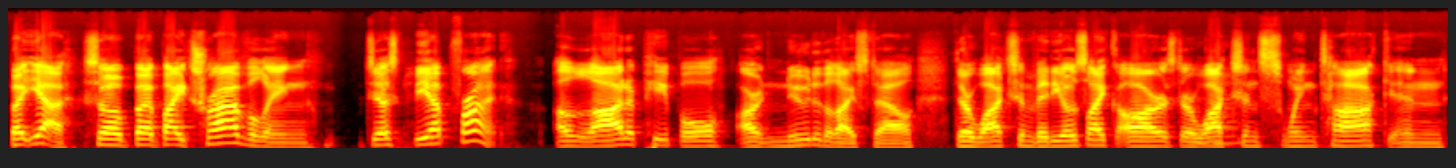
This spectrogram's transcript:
But yeah, so but by traveling, just be upfront. A lot of people are new to the lifestyle. They're watching videos like ours. They're watching SwingTok, and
